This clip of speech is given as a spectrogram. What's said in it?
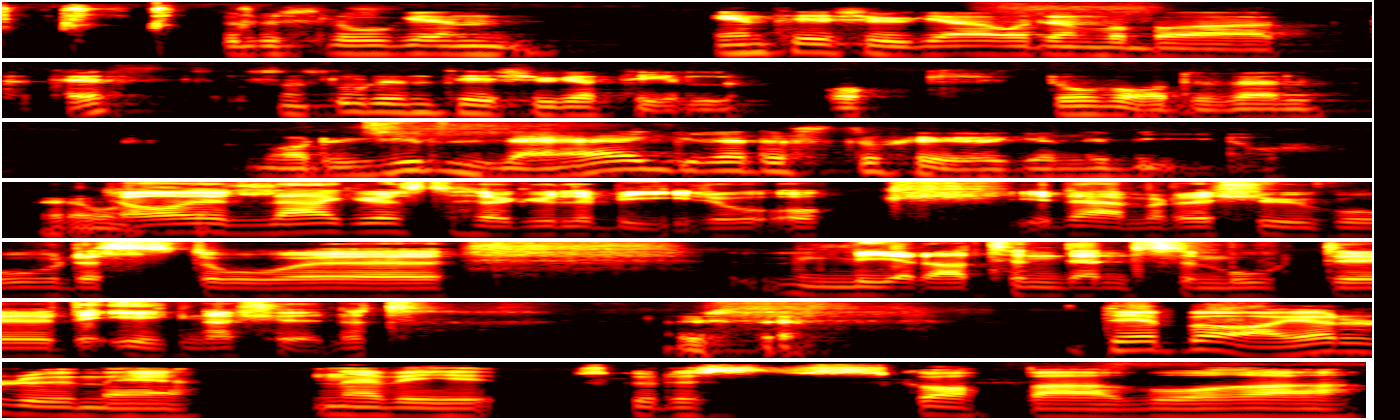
så du slog en, en T20 och den var bara för test. Och sen slog du en T20 till och då var det väl... Var det ju lägre desto högre libido? Ja, lägre desto högre libido och i närmare 20 år desto eh, mera tendenser mot det, det egna könet. Just det. Det började du med när vi skulle skapa våra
